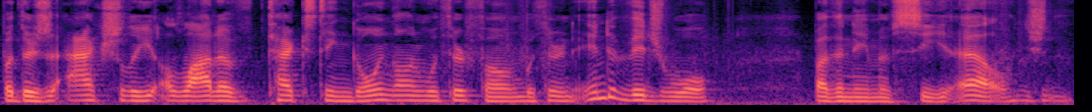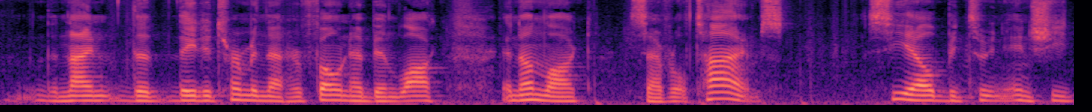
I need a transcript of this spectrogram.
but there's actually a lot of texting going on with her phone with an individual by the name of CL. The nine the they determined that her phone had been locked and unlocked several times. CL between and she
